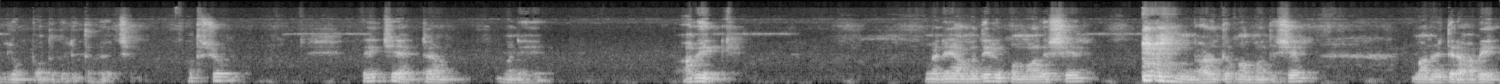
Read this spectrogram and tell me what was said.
লোক পদদলিত হয়েছে। অথচ এই যে একটা মানে আবেগ মানে আমাদের উপমহাদেশের ভারত উপমহাদেশের মানুষদের আবেগ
